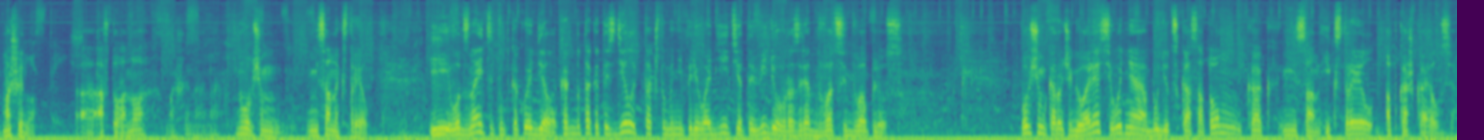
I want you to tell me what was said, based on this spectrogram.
Машину. А, авто оно, машина она. Ну, в общем, Nissan X-Trail. И вот знаете, тут какое дело. Как бы так это сделать, так, чтобы не переводить это видео в разряд 22+. В общем, короче говоря, сегодня будет сказ о том, как Nissan X-Trail обкашкаялся.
